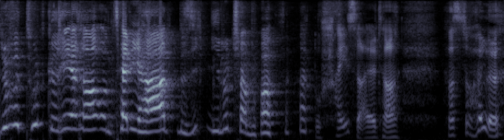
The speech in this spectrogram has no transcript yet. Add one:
Juventud Guerrera und Teddy Hart besiegten die Lucha Brothers. Du Scheiße, Alter. Was zur Hölle?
